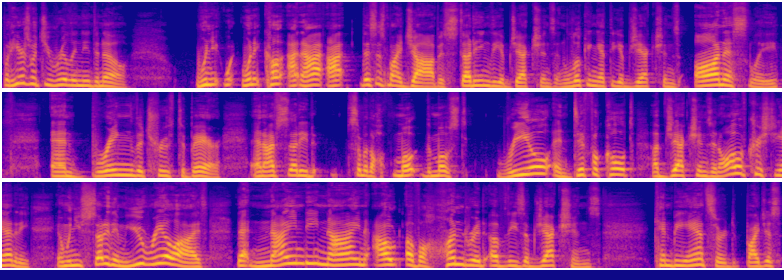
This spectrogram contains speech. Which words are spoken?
But here's what you really need to know. When, you, when it comes, and I, I, this is my job, is studying the objections and looking at the objections honestly and bring the truth to bear. And I've studied some of the, mo, the most real and difficult objections in all of Christianity. And when you study them, you realize that 99 out of 100 of these objections can be answered by just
